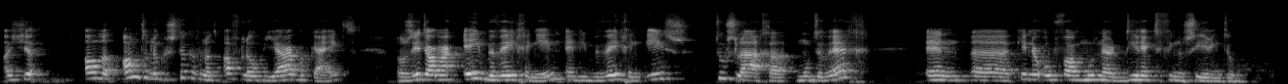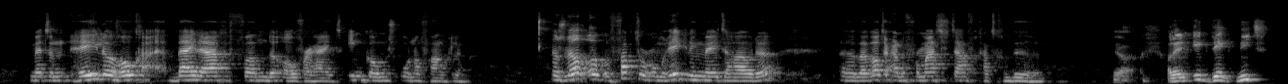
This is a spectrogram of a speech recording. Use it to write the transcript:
als je alle ambtelijke stukken van het afgelopen jaar bekijkt, dan zit daar maar één beweging in. En die beweging is: toeslagen moeten weg. En uh, kinderopvang moet naar directe financiering toe. Met een hele hoge bijdrage van de overheid, inkomensonafhankelijk. Dat is wel ook een factor om rekening mee te houden uh, bij wat er aan de formatietafel gaat gebeuren. Ja, alleen ik denk niet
